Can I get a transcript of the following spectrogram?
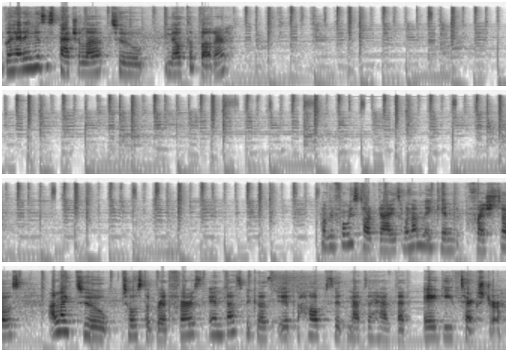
Go ahead and use a spatula to melt the butter. But before we start guys, when I'm making French toast, I like to toast the bread first and that's because it helps it not to have that eggy texture.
